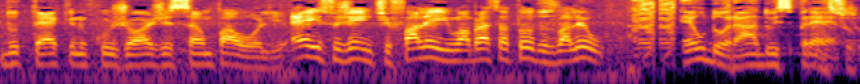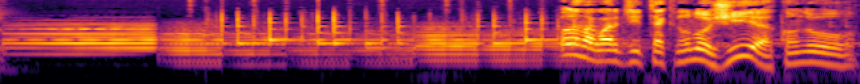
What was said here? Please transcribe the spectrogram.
do técnico Jorge Sampaoli. É isso, gente. Falei. Um abraço a todos. Valeu. Eldorado Expresso. Falando agora de tecnologia, quando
